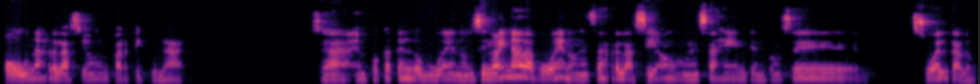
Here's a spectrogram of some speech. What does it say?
o una relación en particular. O sea, enfócate en lo bueno. Y si no hay nada bueno en esa relación o en esa gente, entonces suéltalo.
